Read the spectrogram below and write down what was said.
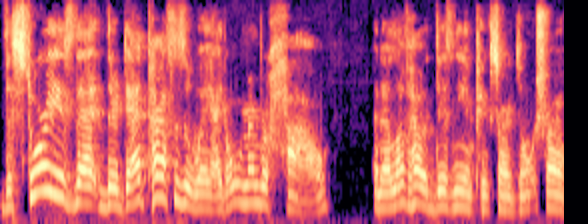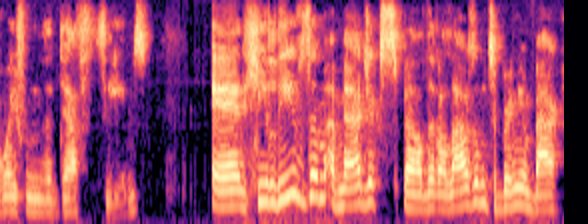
The story is that their dad passes away. I don't remember how, and I love how Disney and Pixar don't shy away from the death scenes. And he leaves them a magic spell that allows them to bring him back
